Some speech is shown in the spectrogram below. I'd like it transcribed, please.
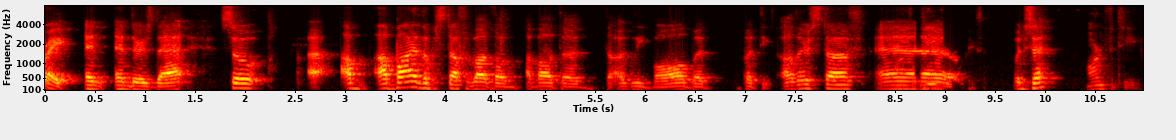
right and and there's that. So uh, I'll, I'll buy the stuff about the about the the ugly ball but but the other stuff uh, so. what'd you say? Arm fatigue.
